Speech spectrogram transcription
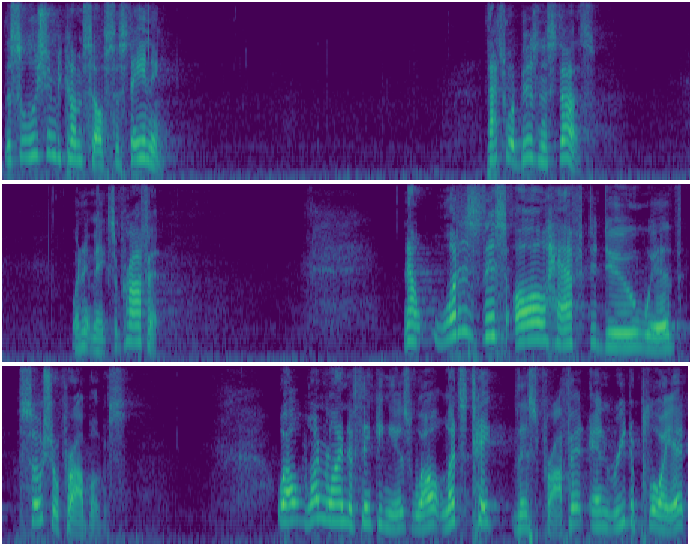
The solution becomes self sustaining. That's what business does when it makes a profit. Now, what does this all have to do with social problems? Well, one line of thinking is well, let's take this profit and redeploy it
